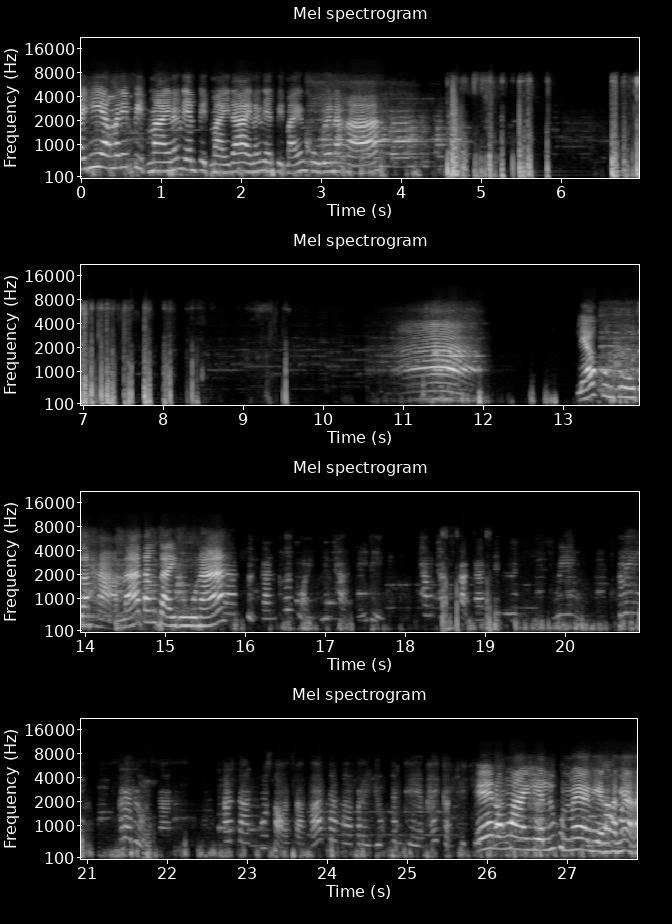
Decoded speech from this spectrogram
รที่ยังไม่ได้ปิดไมค์นักเรียนปิดไมค์ได้ นักเรียนปิดไมค์ให้ครูด้วยนะคะอ่าแล้วคุณครูจะถามนะ ตั้งใจดูนะการฝึกการเคลื่อนไหวพื้นฐานในเด็ก ทั้งทักษะการเดิน วิ่ง กลิ้ง กระโดดนั้น อาจารย์ผู้สอนสามารถนำมาประยุกต์เป็นเกมให้กับเด็กๆเอ๊ะน้องไมค์เรียนหรือคุณแม่เรียนคะเนี่ย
